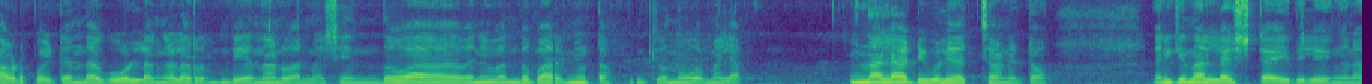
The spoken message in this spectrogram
അവിടെ പോയിട്ട് എന്താ ഗോൾഡൻ കളറിന്റെ എന്നാണ് പറഞ്ഞത്. പക്ഷെ എന്തോ അവന് എന്തോ പറഞ്ഞു കേട്ടോ. എനിക്കൊന്നും ഓർമ്മയില്ല. നല്ല അടിപൊളി അച്ചാണ് കേട്ടോ. എനിക്ക് നല്ല ഇഷ്ടമായി ഇതിൽ ഇങ്ങനെ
